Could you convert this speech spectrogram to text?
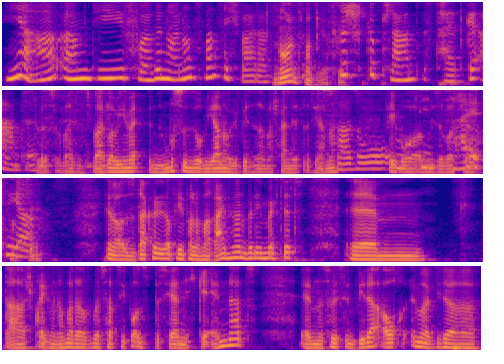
Ja, ähm, die Folge 29 war das. 29, okay. Frisch geplant ist halb geerntet. Du weißt, es war, glaube ich, immer- musste so im Januar gewesen sein, wahrscheinlich letztes Jahr. Das ne? war so Februar, die irgendwie sowas. Zeit, ja. Genau, also da könnt ihr auf jeden Fall nochmal reinhören, wenn ihr möchtet. Ähm, da sprechen wir nochmal darüber. Das hat sich bei uns bisher nicht geändert. Ähm, natürlich sind wir da auch immer wieder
